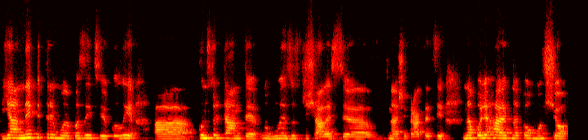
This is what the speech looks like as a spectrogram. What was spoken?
я не підтримую позицію, коли а, консультанти, ну ми зустрічалися в нашій практиці, наполягають на тому, що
